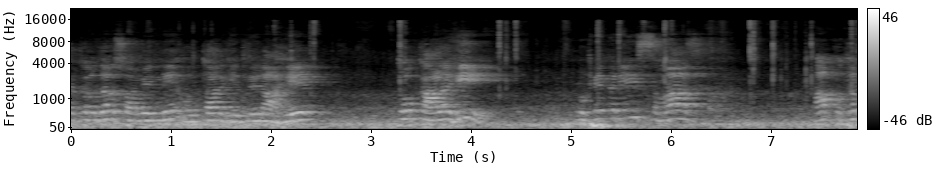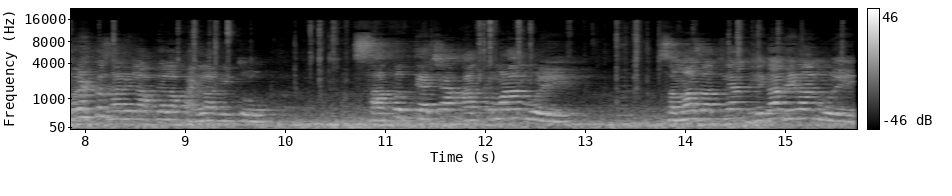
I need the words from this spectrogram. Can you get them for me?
चक्रधर स्वामींनी अवतार घेतलेला आहे. तो काळही कुठेतरी समाज हा पथभ्रष्ट झालेला आपल्याला पाहायला मिळतो. सातत्याच्या आक्रमणांमुळे समाजातल्या भेदाभेदांमुळे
